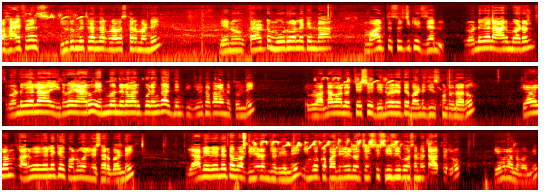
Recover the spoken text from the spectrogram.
హలో హాయ్ ఫ్రెండ్స్. యూట్యూబ్ మిత్రులందరికీ నమస్కారం అండి. నేను కరెక్ట్ మూడు రోజుల కింద మారుతి సుజుకి జెన్ రెండు వేల ఆరు మోడల్ రెండు వేల ఇరవై ఆరు ఎనిమిది నెలల వరకు కూడా దీనికి జీవితకాలం అయితే ఉంది. ఇప్పుడు అన్న వాళ్ళు వచ్చేసి డెలివరీ అయితే బండి తీసుకుంటున్నారు. కేవలం అరవై వేలకే కొనుగోలు చేశారు బండి. యాభై వేలు అయితే మాకు ఇవ్వడం జరిగింది. ఇంకొక పదివేలు వచ్చేసి సీసీ కోసం అయితే ఆపిర్రు. ఎవరన్న మంది?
